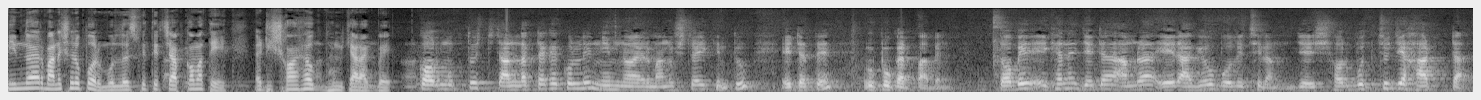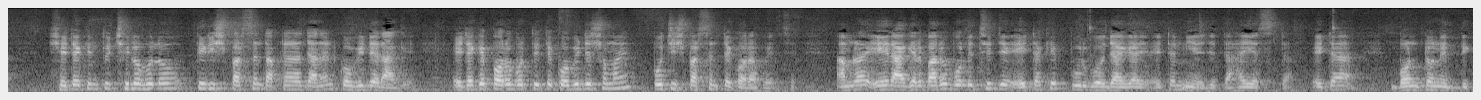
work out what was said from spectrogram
নিম্ন আয়ের মানুষের উপর মূল্যস্ফীতির চাপ কমাতে এটি সহায়ক ভূমিকা রাখবে। করমুক্ত চার লাখ টাকা করলে নিম্ন আয়ের মানুষরাই কিন্তু এটাতে উপকার পাবেন। তবে এখানে যেটা আমরা এর আগেও বলেছিলাম, যে সর্বোচ্চ যে হারটা, সেটা কিন্তু ছিল হলো তিরিশ পার্সেন্ট, আপনারা জানেন কোভিডের আগে। এটাকে পরবর্তীতে কোভিডের সময় পঁচিশ পার্সেন্টে করা হয়েছে। আমরা এর আগের বারও বলেছি যে এটাকে পূর্ব জায়গায় এটা নিয়ে যেতে হাইয়েস্টটা এটা বন্টনের দিক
